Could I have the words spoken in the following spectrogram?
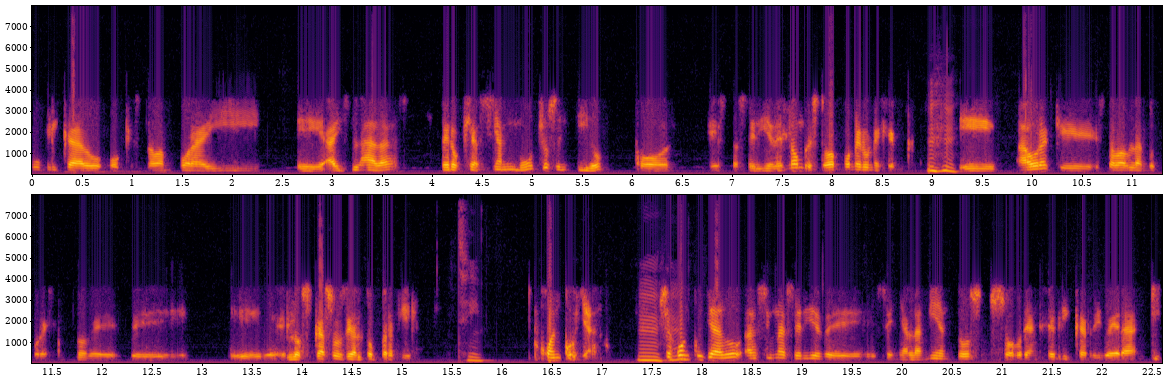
publicado o que estaban por ahí eh, aisladas, pero que hacían mucho sentido con esta serie de nombres. Te voy a poner un ejemplo. Eh, ahora que estaba hablando, por ejemplo, de, de, los casos de alto perfil, sí. Juan Collado. Juan Collado hace una serie de señalamientos sobre Angélica Rivera y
